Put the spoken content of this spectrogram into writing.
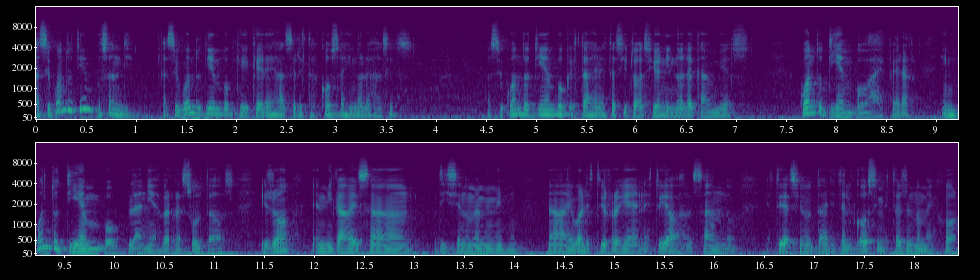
¿Hace cuánto tiempo, Sandy? ¿Hace cuánto tiempo que querés hacer estas cosas y no las haces? ¿Hace cuánto tiempo que estás en esta situación y no la cambias? ¿Cuánto tiempo vas a esperar? ¿En cuánto tiempo planeas ver resultados? Y yo en mi cabeza diciéndome a mí mismo, nada, igual estoy re bien, estoy avanzando, estoy haciendo tal y tal cosa y me está yendo mejor.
